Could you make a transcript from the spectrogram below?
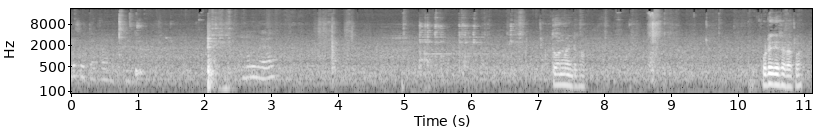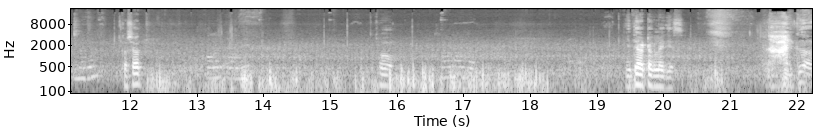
केस होतं का मग जरा दोन मिनटं थांब कुठे गेला टाकला कशात? हो. इथे अटकलाय केस. हाय ग.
